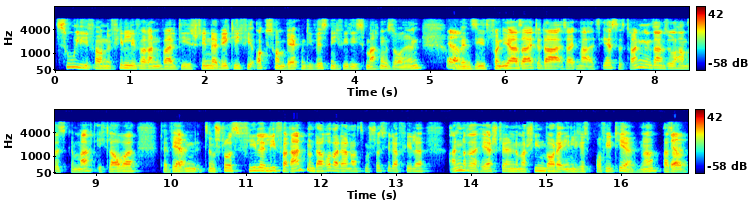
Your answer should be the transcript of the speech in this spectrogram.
Zulieferern und vielen Lieferanten, weil die stehen da wirklich wie Ochs vom Berg und die wissen nicht, wie die es machen sollen. Ja. Und wenn Sie von Ihrer Seite da, sag ich mal, als erstes dran gehen und sagen, so haben wir es gemacht, ich glaube, da werden ja. zum Schluss viele Lieferanten und darüber dann auch zum Schluss wieder viele andere herstellende Maschinenbau oder ähnliches profitieren. Ne? Also ja.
